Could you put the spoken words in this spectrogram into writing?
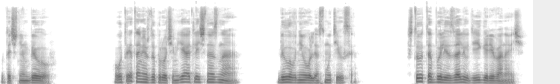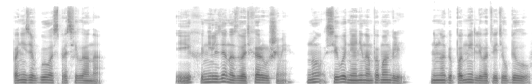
уточнил Белов. Вот это, между прочим, я отлично знаю. Белов невольно смутился. Что это были за люди, Игорь Иванович? Понизив голос, спросила она. Их нельзя назвать хорошими, но сегодня они нам помогли. Немного помедлив ответил Белов.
